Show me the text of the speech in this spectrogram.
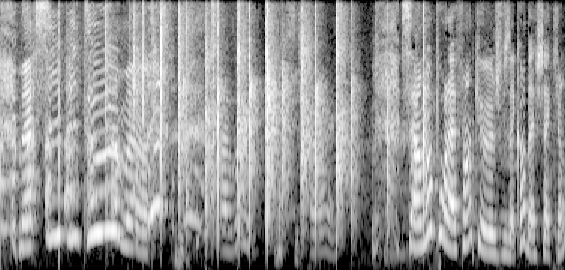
Merci Pitoum Merci. C'est un mot pour la fin que je vous accorde à chacun.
